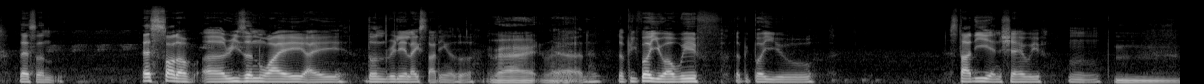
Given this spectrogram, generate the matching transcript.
that's a that's sort of a reason why I don't really like studying as well. Right, right. Yeah, the people you are with, the people you study and share with. Mm. Mm.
